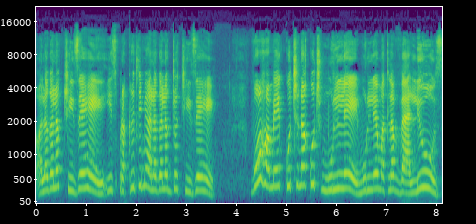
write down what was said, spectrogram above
अलग अलग चीज़ें हैं, इस प्रकृति में अलग अलग जो चीज़ें हैं, वो हमें कुछ ना कुछ मूल्य मूल्य मतलब वैल्यूज़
